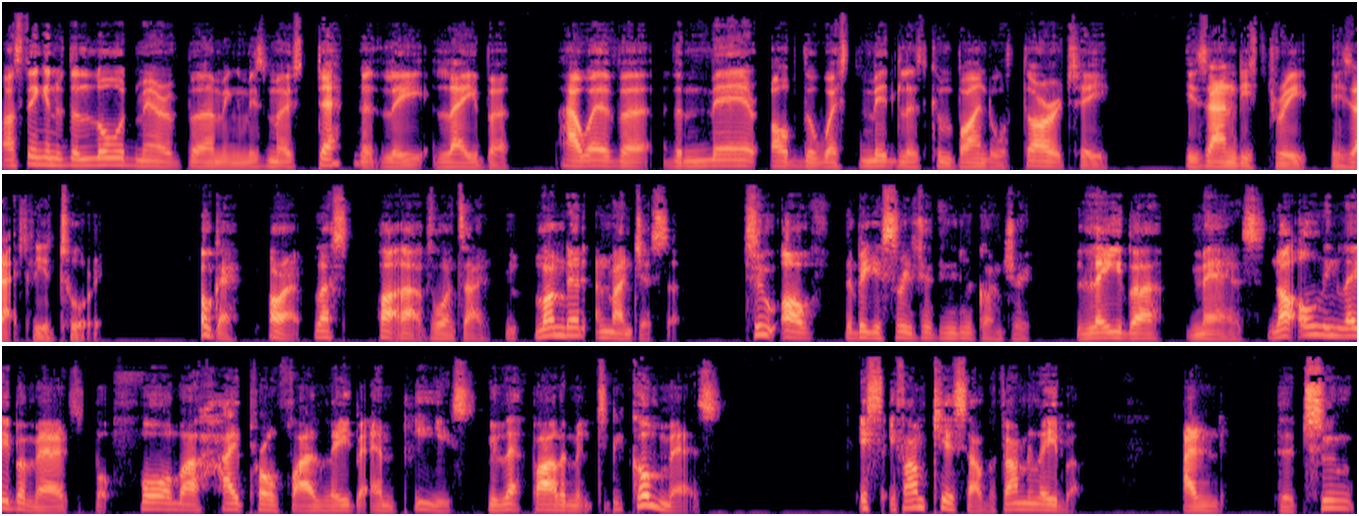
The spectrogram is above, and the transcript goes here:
I was thinking of the Lord Mayor of Birmingham is most definitely Labour. However, the mayor of the West Midlands Combined Authority is Andy Street is actually a Tory. Okay, all right, let's part that to one side. London and Manchester, two of the biggest three cities in the country, Labour mayors. Not only Labour mayors, but former high profile Labour MPs who left Parliament to become mayors. If, if I'm Keir Starmer, if I'm Labour, and the two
